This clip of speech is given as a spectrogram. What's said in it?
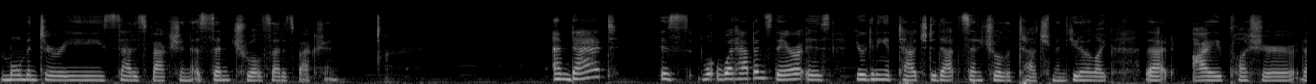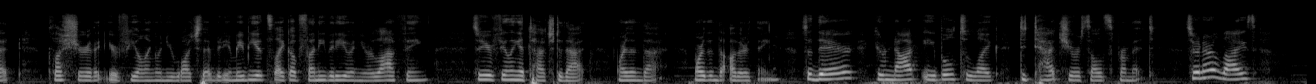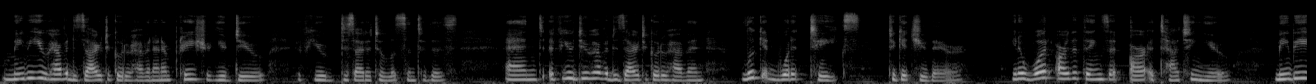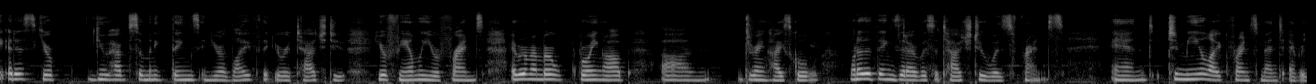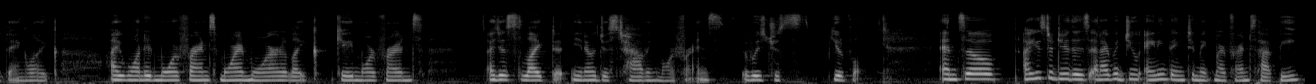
momentary satisfaction a sensual satisfaction. And that is what happens there is you're getting attached to that sensual attachment you know like that eye pleasure that pleasure that you're feeling when you watch that video maybe it's like a funny video and you're laughing so you're feeling attached to that more than that more than the other thing. So there you're not able to like detach yourselves from it. So in our lives, maybe you have a desire to go to heaven and I'm pretty sure you do if you decided to listen to this. And if you do have a desire to go to heaven, look at what it takes to get you there. You know, what are the things that are attaching you? Maybe it is your you have so many things in your life that you're attached to your family your friends i remember growing up um, during high school, one of the things that I was attached to was friends. And to me, like, friends meant everything. Like, I wanted more friends, more and more, like, gain more friends. I just liked it, you know, just having more friends. It was just beautiful. And so I used to do this, and I would do anything to make my friends happy.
